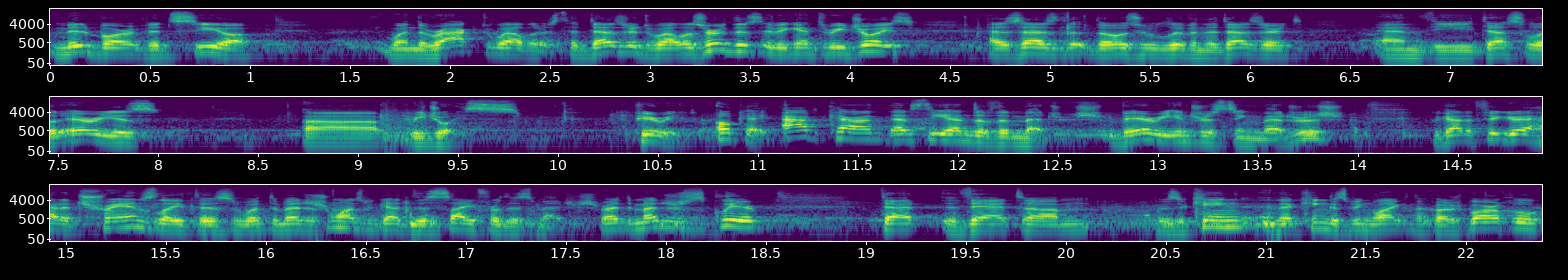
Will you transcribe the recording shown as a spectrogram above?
midbar vitzia. When the rock dwellers, the desert dwellers, heard this, they began to rejoice, as says that those who live in the desert and the desolate areas uh, rejoice. Period. Okay, Adkan, that's the end of the Medrash. Very interesting Medrash. we got to figure out how to translate this, what the Medrash wants. we got to decipher this Medrash, right? The Medrash is clear that, that um, there's a king, and that king is being like Nakash Baruch Hu,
